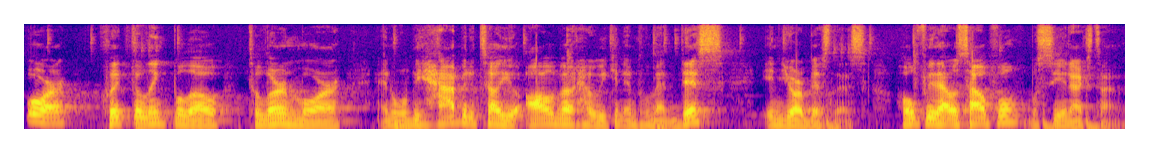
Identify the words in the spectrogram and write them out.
or click the link below to learn more, and we'll be happy to tell you all about how we can implement this in your business. Hopefully that was helpful. We'll see you next time.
